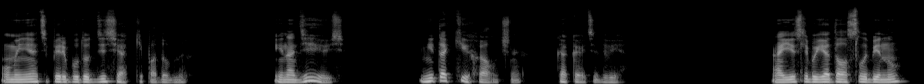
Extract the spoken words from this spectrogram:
У меня теперь будут десятки подобных. И надеюсь, не таких алчных, как эти две. А если бы я дал слабину,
